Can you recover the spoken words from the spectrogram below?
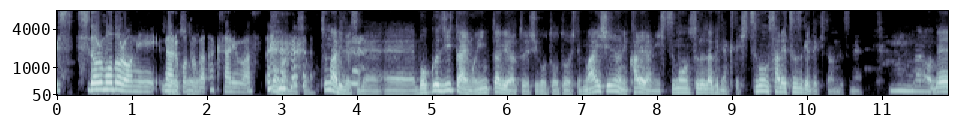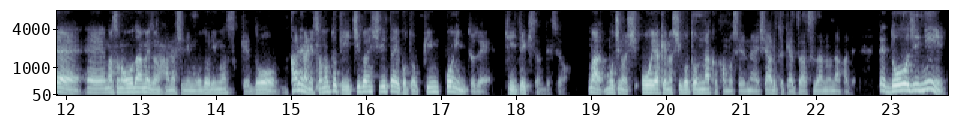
ししどろもどろになることがたくさんあります。そうなんですよ。つまりですね、えー僕自体もインタビュアーという仕事を通して、毎週のように彼らに質問するだけじゃなくて、質問され続けてきたんですね。なので、えーまあ、そのオーダーメイドの話に戻りますけど、彼らにその時一番知りたいことをピンポイントで聞いてきたんですよ。まあ、もちろんし公の仕事の中かもしれないし、ある時は雑談の中で。で、同時に、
